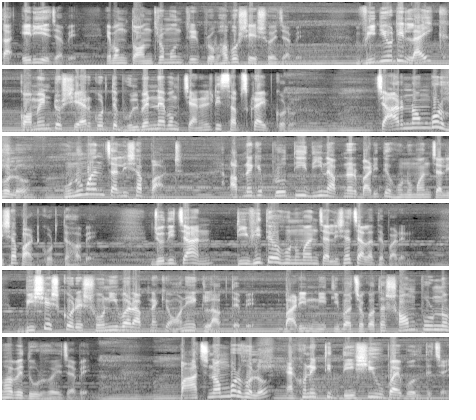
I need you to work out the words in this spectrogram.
তা এড়িয়ে যাবে এবং তন্ত্রমন্ত্রীর প্রভাবও শেষ হয়ে যাবে। ভিডিওটি লাইক, কমেন্ট ও শেয়ার করতে ভুলবেন না এবং চ্যানেলটি সাবস্ক্রাইব করুন। চার নম্বর হল হনুমান চালিসা পাঠ। আপনাকে প্রতিদিন আপনার বাড়িতে হনুমান চালিসা পাঠ করতে হবে। যদি চান, টিভিতেও হনুমান চালিসা চালাতে পারেন। বিশেষ করে শনিবার আপনাকে অনেক লাভ দেবে। বাড়ির নেতিবাচকতা সম্পূর্ণভাবে দূর হয়ে যাবে। পাঁচ নম্বর হলো, এখন একটি দেশি উপায় বলতে চাই।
